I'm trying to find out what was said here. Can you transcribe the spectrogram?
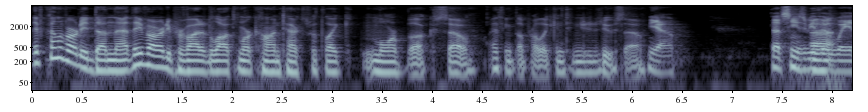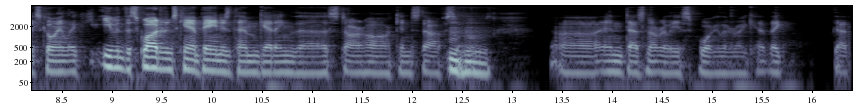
They've kind of already done that. They've already provided lots more context with like more books, so I think they'll probably continue to do so. yeah. That seems to be the Uh, way it's going. Like, even the Squadrons campaign is them getting the Starhawk and stuff. So, Mhm. uh, and that's not really a spoiler, I get. Like, that,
